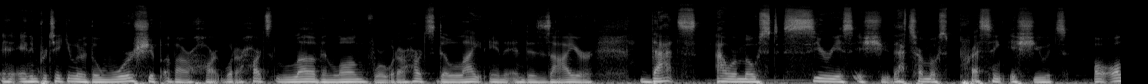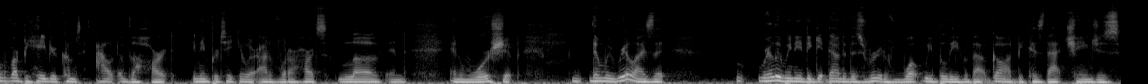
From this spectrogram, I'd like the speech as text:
and in particular the worship of our heart, what our hearts love and long for, what our hearts delight in and desire, that's our most serious issue. That's our most pressing issue. It's all of our behavior comes out of the heart, and in particular out of what our hearts love and and worship. Then we realize that really we need to get down to this root of what we believe about God because that changes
